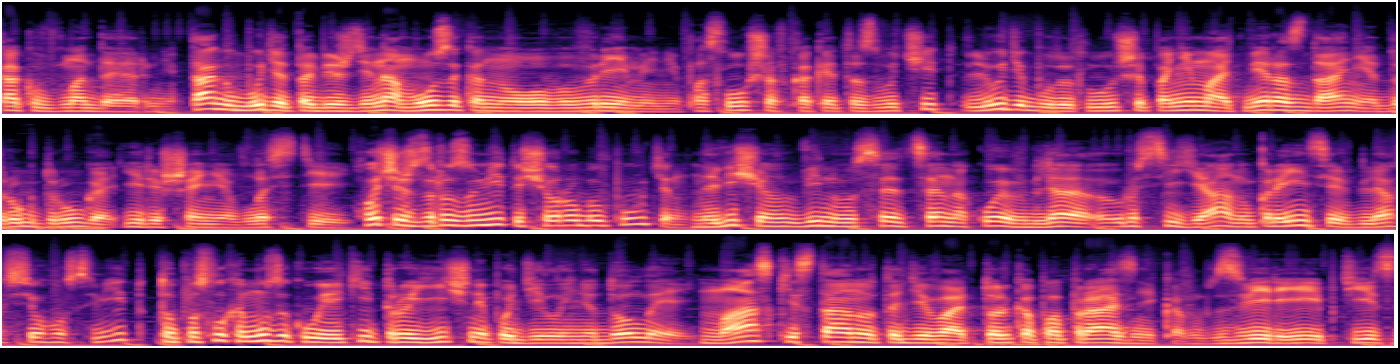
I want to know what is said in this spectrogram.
как в модерне. Так будет побеждена музыка нового времени. Послушав, как это звучит, люди будут лучше понимать мироздание друг друга і рішення властей. Хочеш зрозуміти, що робить Путін? Навіщо він усе це накоїв для росіян, українців, для всього світу? То послухай музику, у якій троїчне поділення долей. Маски станут одевать только по праздникам, зверей, птиц,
